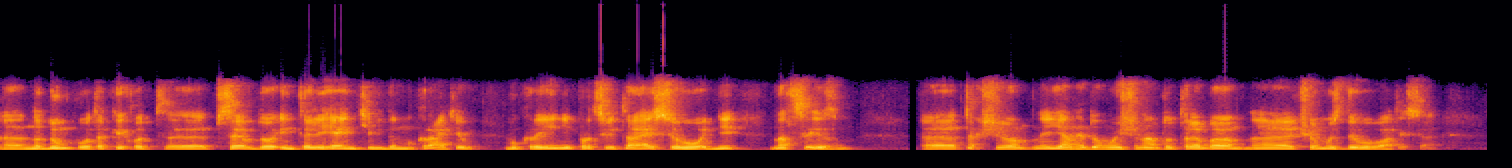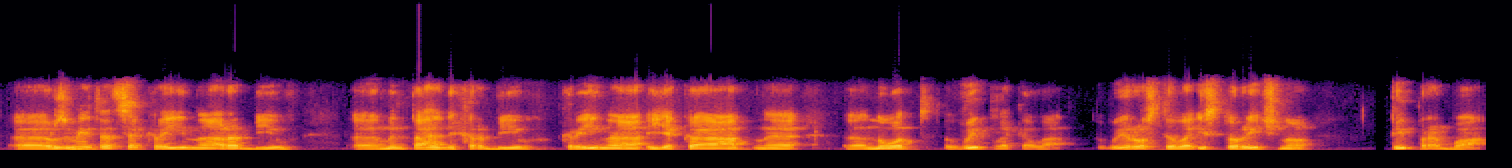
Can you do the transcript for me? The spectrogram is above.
е, на думку таких от е, псевдоінтелігентів і демократів в Україні процвітає сьогодні нацизм. Е, так що я не думаю, що нам тут треба е, чомусь дивуватися. Е, розумієте, це країна рабів, е, ментальних рабів, країна, яка е, е, ну от виплекала, виростила історично тип раба.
